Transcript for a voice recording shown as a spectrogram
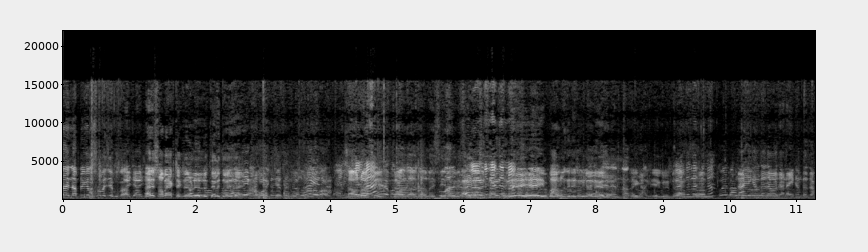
এই, এই, এই। এই, আনতে দে, আনতে দে। আরে সবাই একটা করে লইলো, তাহলে দয়ে যায়। যাও, লইছি, যাও, যাও, যাও, লইছি। এই, এই, ভালো জিনিসগুলো লইয়ে এলো। এই- এইগুলো ড্রাম, ড্রাম। না এখানটা যাওয়া যায় না এখানটা যাও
